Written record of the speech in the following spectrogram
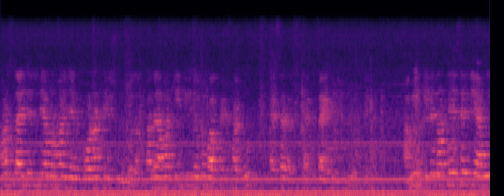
আমার স্লাইডে যদি এমন হয় যে আমি কর্নার থেকে শুরু করলাম তাহলে আমার এই দিকে যত বাদ থেকে থাকুক একটা একটা সাইড থেকে শুরু করতে আমি এটা নট নেসেসারি যে আমি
